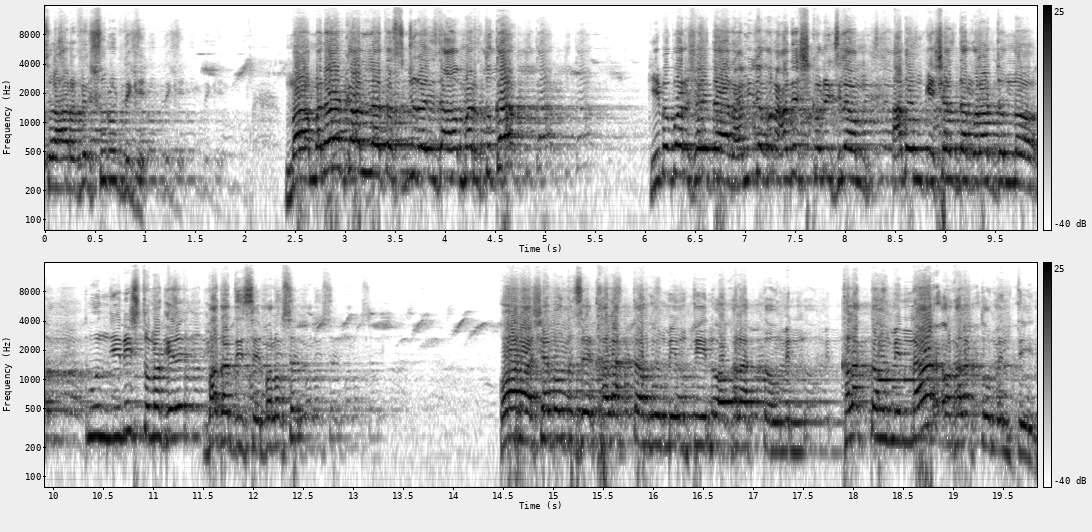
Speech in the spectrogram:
সূরা আরাফের শুরুর দিকে কি ব্যাপার শয়তান? আমি যখন আদেশ করেছিলাম আদমকে সাজদা করার জন্য, কোন জিনিস তোমাকে বাধা দিছে বলছেন কলা, সে বলতেছে তিন তিন।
